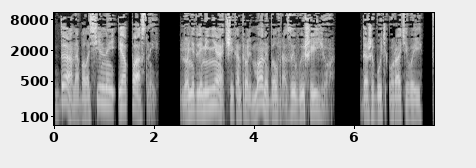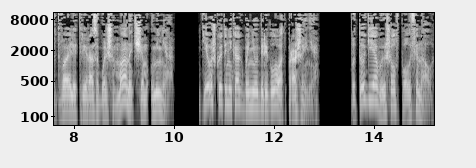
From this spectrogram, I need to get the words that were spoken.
Да, она была сильной и опасной, но не для меня, чей контроль маны был в разы выше ее. Даже будь у Ратьевой в два или три раза больше маны, чем у меня, девушку это никак бы не уберегло от поражения. В итоге я вышел в полуфинал.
